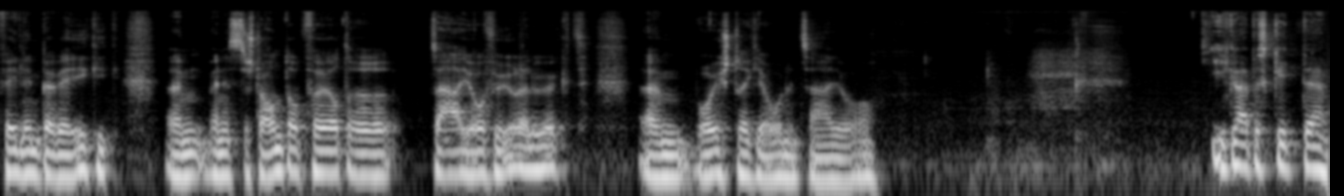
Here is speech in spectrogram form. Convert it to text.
viel in Bewegung. Ähm, wenn jetzt der Standortförderer zehn Jahre führen schaut, ähm, wo ist die Region in zehn Jahren? Ich glaube, es gibt äh,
